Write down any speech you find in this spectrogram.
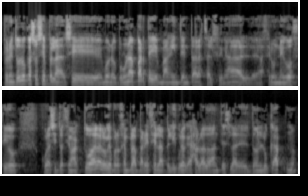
Pero en todo caso, se, se, bueno, por una parte van a intentar hasta el final hacer un negocio con la situación actual, algo que por ejemplo aparece en la película que has hablado antes, la del Don't Look Up, ¿no?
